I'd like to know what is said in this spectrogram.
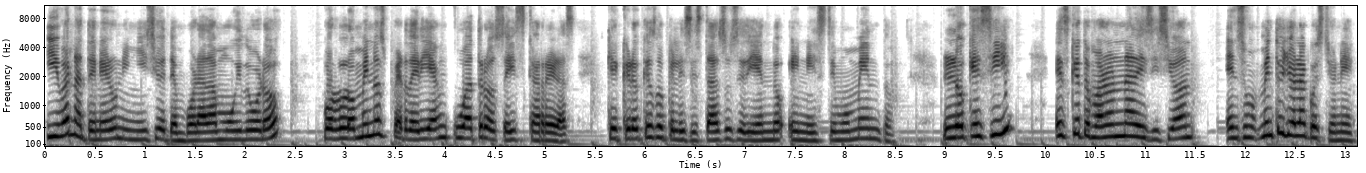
iban a tener un inicio de temporada muy duro, por lo menos perderían cuatro o seis carreras, que creo que es lo que les está sucediendo en este momento. Lo que sí es que tomaron una decisión, en su momento yo la cuestioné,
